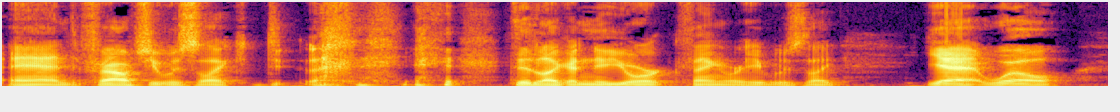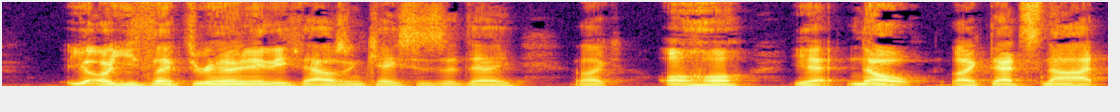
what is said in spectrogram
and Fauci was like, did like a New York thing where he was like, yeah, well, oh, you think 380,000 cases a day? Like, uh huh, yeah, no, like that's not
